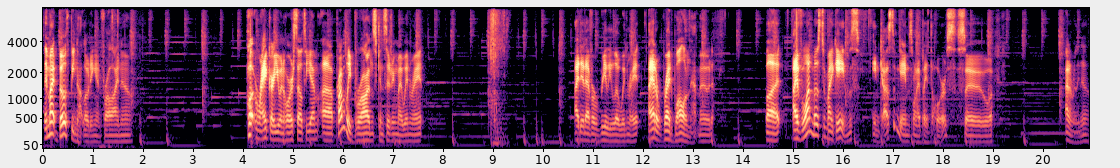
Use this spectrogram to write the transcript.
They might both be not loading in for all I know. What rank are you in Horse LTM? Uh, probably bronze considering my win rate. I did have a really low win rate. I had a red wall in that mode. But I've won most of my games in custom games when I played the horse, so I don't really know.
